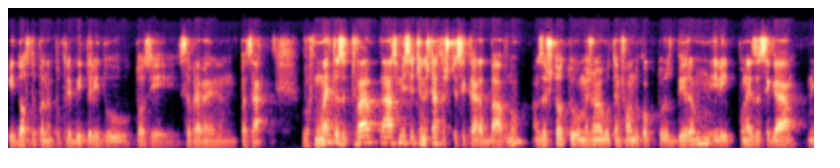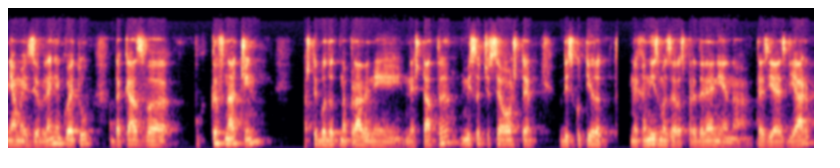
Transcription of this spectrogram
и достъпа на потребители до този съвременен пазар. В момента за това аз мисля, че нещата ще се карат бавно, защото Международен валутен фонд, доколкото разбирам, или поне за сега няма изявление, което да казва по какъв начин ще бъдат направени нещата. Мисля, че все още дискутират механизма за разпределение на тези SDR.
